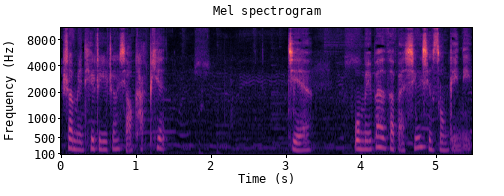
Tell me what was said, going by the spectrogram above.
上面贴着一张小卡片。姐，我没办法把星星送给你，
